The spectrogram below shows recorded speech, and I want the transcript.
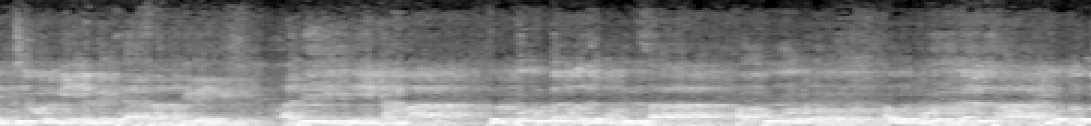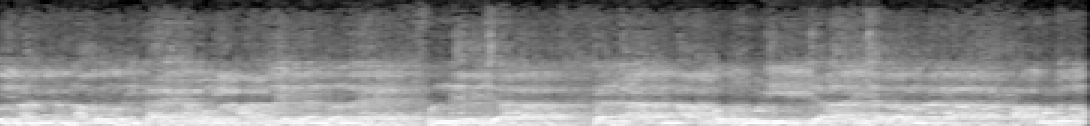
ನಿರ್ಜೀವಗಳಿಗೆ ಏನು ವ್ಯತ್ಯಾಸ ಅಂತ ಹೇಳಿ ಅದೇ ರೀತಿ ನಮ್ಮ ದೊಡ್ಡ ಕುಟುಂಬದಲ್ಲಿ ಒಬ್ಬರು ಸಹ ಅಪ್ಪು ಅವರು, ಅವರ ಉಳಿದಲ್ಲೂ ಸಹ ಇವತ್ತು ನಾವು ಈ ಕಾರ್ಯಕ್ರಮಗಳು ಮಾಡ್ತಾ ಇದ್ವಿ ಅಂತಂದ್ರೆ ಒಂದೇ ವಿಚಾರ. ಕನ್ನಡ ನಾಡು ನುಡಿ ಜಲ ವಿಚಾರ ಬಂದಾಗ ಆ ಕುಟುಂಬ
